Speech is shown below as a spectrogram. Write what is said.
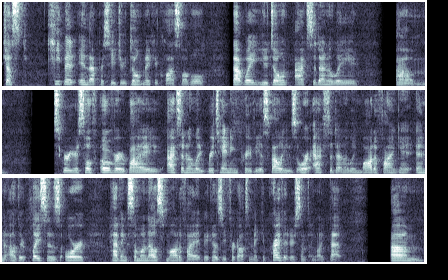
just keep it in that procedure. Don't make it class level. That way you don't accidentally um, screw yourself over by accidentally retaining previous values or accidentally modifying it in other places or having someone else modify it because you forgot to make it private or something like that. Um,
